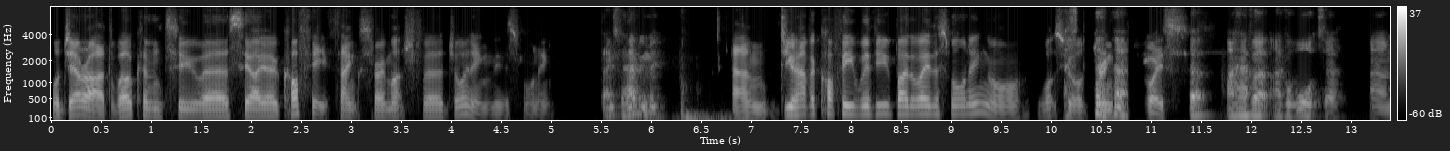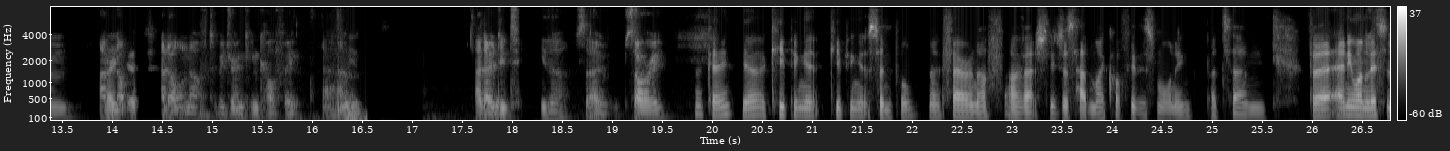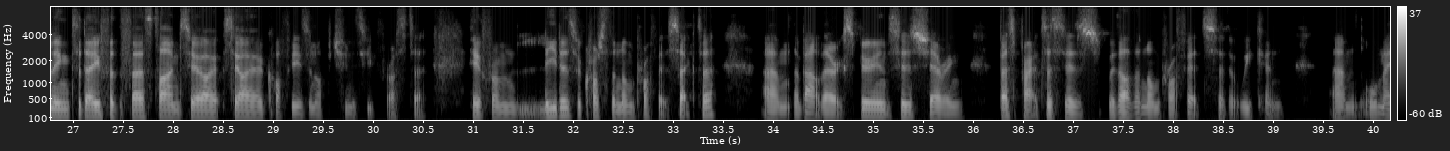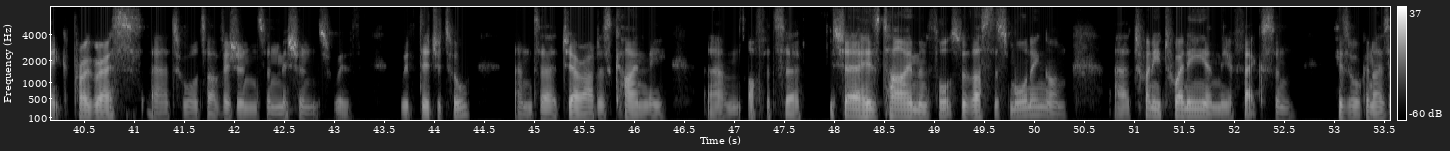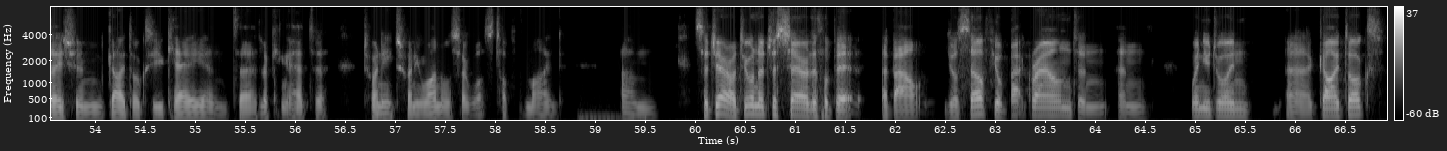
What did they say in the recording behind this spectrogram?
Well, Gerard, welcome to uh, CIO Coffee. Thanks very much for joining me this morning. Thanks for having me. Um, do you have a coffee with you, by the way, this morning, or what's your drink of choice? Uh, I have a I have a water. Um, I'm Very not good. adult enough to be drinking coffee. Um. I don't do tea either, so sorry. Okay, yeah, keeping it keeping it simple. Fair enough. I've actually just had my coffee this morning. But um, for anyone listening today for the first time, CIO, CIO Coffee is an opportunity for us to hear from leaders across the nonprofit sector um, about their experiences, sharing best practices with other nonprofits, so that we can um, all make progress uh, towards our visions and missions with with digital. And uh, Gerard has kindly um, offered to share his time and thoughts with us this morning on uh, 2020 and the effects and his organization, Guide Dogs UK, and uh, looking ahead to 2021, also what's top of mind. Um, so, Gerard, do you want to just share a little bit about yourself, your background, and, and when you joined uh, Guide Dogs?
